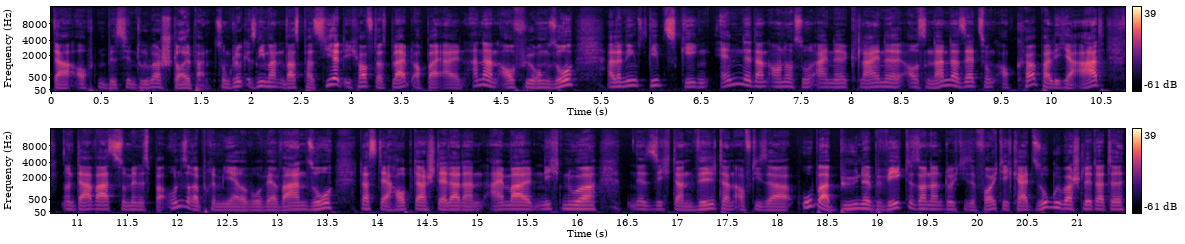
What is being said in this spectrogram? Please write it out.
da auch ein bisschen drüber stolpern. Zum Glück ist niemandem was passiert. Ich hoffe, das bleibt auch bei allen anderen Aufführungen so. Allerdings gibt es gegen Ende dann auch noch so eine kleine Auseinandersetzung, auch körperlicher Art. Und da war es zumindest bei unserer Premiere, wo wir waren, so, dass der Hauptdarsteller dann einmal nicht nur äh, sich dann wild dann auf dieser Oberbühne bewegte, sondern durch diese Feuchtigkeit so rüberschlitterte,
